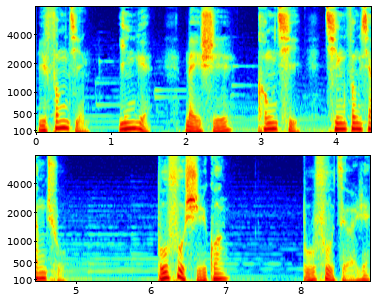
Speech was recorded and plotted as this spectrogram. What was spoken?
与风景、音乐、美食、空气、清风相处，不负时光。不负责任。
